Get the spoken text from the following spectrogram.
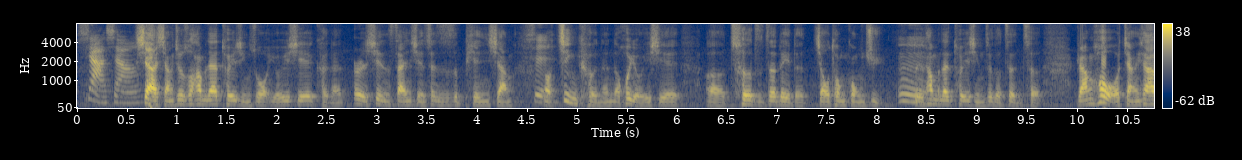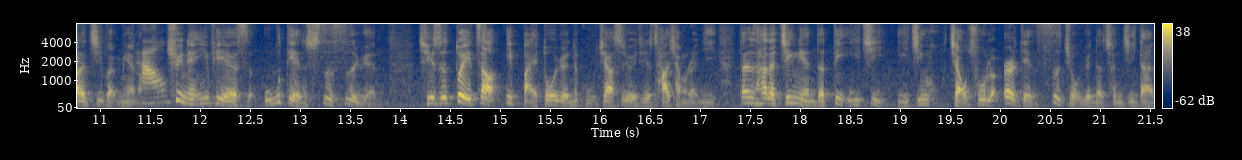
下乡，下乡就是说他们在推行说有一些可能二线、三线甚至是偏乡，是哦，尽可能的会有一些呃车子这类的交通工具，嗯，对，他们在推行这个政策。然后我讲一下它的基本面了。好，去年 EPS 五点四四元，其实对照一百多元的股价是有一些差强人意，但是它在今年的第一季已经缴出了二点四九元的成绩单。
